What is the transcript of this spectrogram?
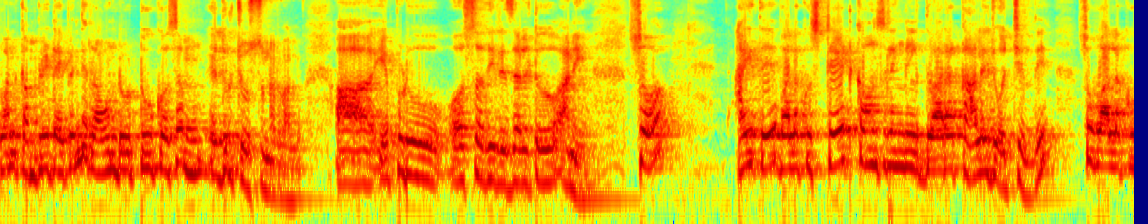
వన్ కంప్లీట్ అయిపోయింది. రౌండ్ టూ కోసం ఎదురు చూస్తున్నారు వాళ్ళు. ఎప్పుడు వస్తుంది రిజల్ట్ అని. సో అయితే వాళ్ళకు స్టేట్ కౌన్సిలింగ్ ద్వారా కాలేజ్ వచ్చింది. సో వాళ్ళకు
